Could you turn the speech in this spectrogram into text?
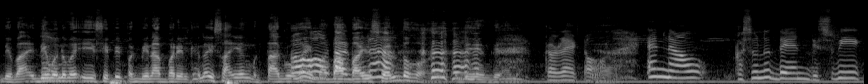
Di ba? Hindi mo naman iisipin, pag binabaril ka na, eh, sayang, magtago Oo, ka, eh, tago mababa yung na. sweldo ko. hindi, hindi, ano. Correct, oo. Yeah. And now, kasunod din, this week,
